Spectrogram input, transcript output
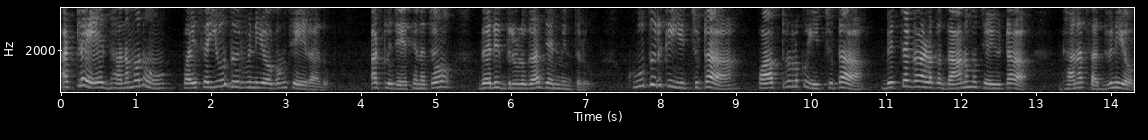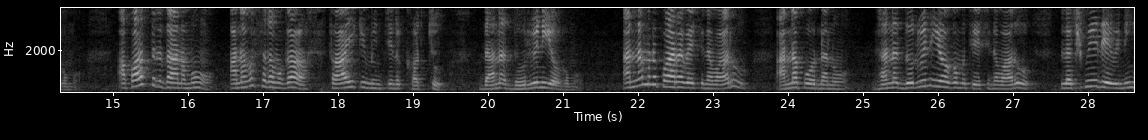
అట్లే ధనమును పైసయు దుర్వినియోగం చేయరాదు. అట్లు చేసినచో దరిద్రులుగా జన్మింతురు. కూతురికి ఇచ్చుట పాత్రులకు ఇచ్చుట బిచ్చగాళ్ళకు దానము చేయుట ధన సద్వినియోగము. అపాత్ర దానము అనవసరముగా స్థాయికి మించిన ఖర్చు ధన దుర్వినియోగము. అన్నమును పారవేసిన వారు అన్నపూర్ణను ధన దుర్వినియోగము చేసిన వారు లక్ష్మీదేవిని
